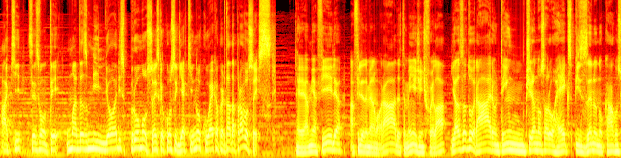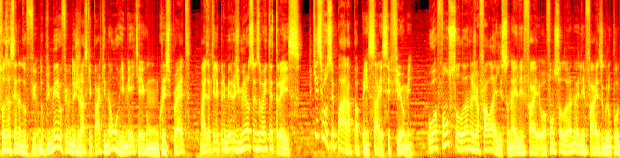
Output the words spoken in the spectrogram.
Aqui vocês vão ter uma das melhores promoções que eu consegui aqui no Cueca Apertada pra vocês. É, a minha filha, a filha da minha namorada também, a gente foi lá. E elas adoraram. Tem um Tiranossauro Rex pisando no carro, como se fosse a cena do, do primeiro filme do Jurassic Park, não o remake aí com o Chris Pratt, mas aquele primeiro de 1993. Que se você parar pra pensar esse filme, o Afonso Solano já fala isso, né? Ele faz, o Afonso Solano ele faz grupo,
